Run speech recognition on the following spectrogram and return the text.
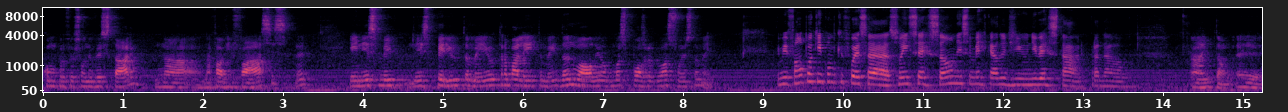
como professor universitário na, na Faces, né? E nesse, meio, nesse período também eu trabalhei também dando aula em algumas pós-graduações também. E me fala um pouquinho como que foi essa sua inserção nesse mercado de universitário para dar aula. Ah, então, é,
